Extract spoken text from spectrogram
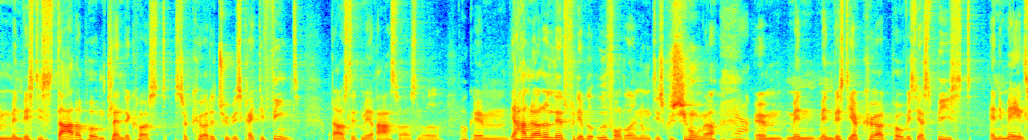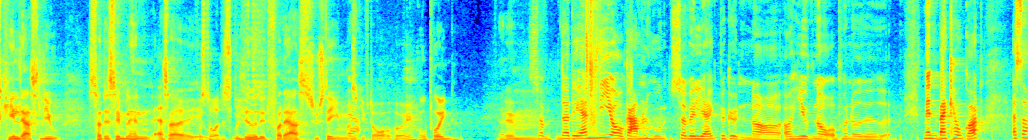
men hvis de starter på en plantekost, så kører det typisk rigtig fint. Der er også lidt mere raser og sådan noget. Okay. Øhm, jeg har nørdet lidt, fordi jeg er blevet udfordret i nogle diskussioner. Ja. Øhm, men, men hvis de har kørt på, hvis de har spist animalsk hele deres liv, så er det simpelthen altså, det ulideligt for deres system at Ja. skifte over på. Ikke? God pointe. Øhm, Så når det er en 9 år gammel hund, så vil jeg ikke begynde at, at hive den over på noget... Men man kan jo godt... Altså,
